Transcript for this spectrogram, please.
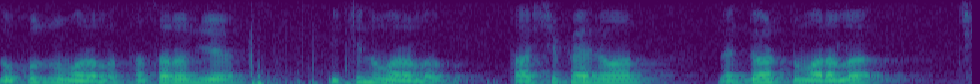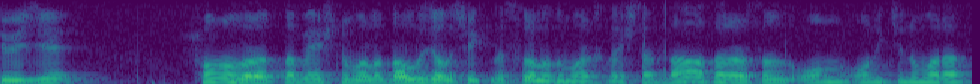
9 numaralı Tasarımcı, 2 numaralı Taşçı Pehlivan ve 4 numaralı Çivici. Son olarak da 5 numaralı Dallıcalı şeklinde sıraladım arkadaşlar. Daha at ararsanız 10 12 numara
